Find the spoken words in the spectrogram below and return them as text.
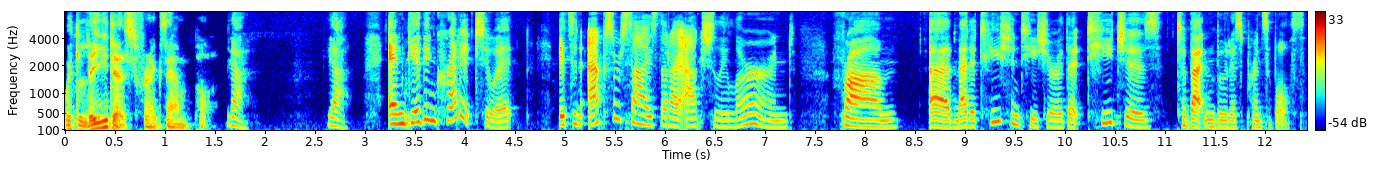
with leaders, for example. Yeah. Yeah. And giving credit to it it's an exercise that I actually learned from a meditation teacher that teaches Tibetan Buddhist principles.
